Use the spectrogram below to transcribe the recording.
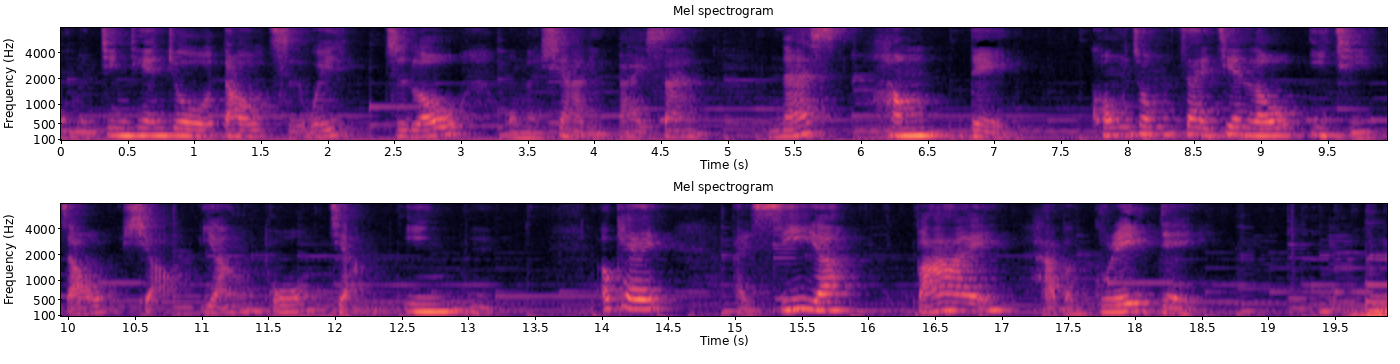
我们今天就到此为止喽，我们下礼拜三 next hum day 空中再见喽，一起找小羊驼讲英语，OK？I see ya，bye，have a great day。Bye.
